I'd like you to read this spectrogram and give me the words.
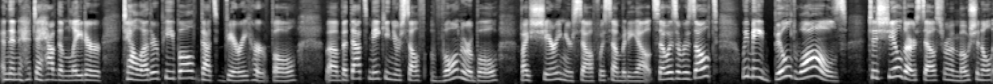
and then to have them later tell other people, that's very hurtful. Uh, but that's making yourself vulnerable by sharing yourself with somebody else. So as a result, we may build walls to shield ourselves from emotional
